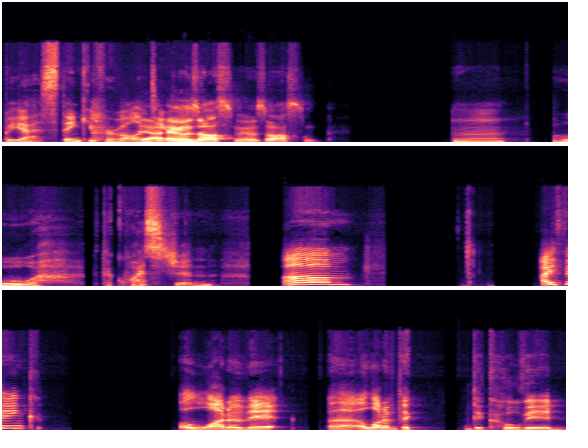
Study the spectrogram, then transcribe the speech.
But yes, thank you for volunteering. Yeah, it was awesome. It was awesome. Mm, ooh, the question. Um, I think a lot of it, uh, a lot of the the COVID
